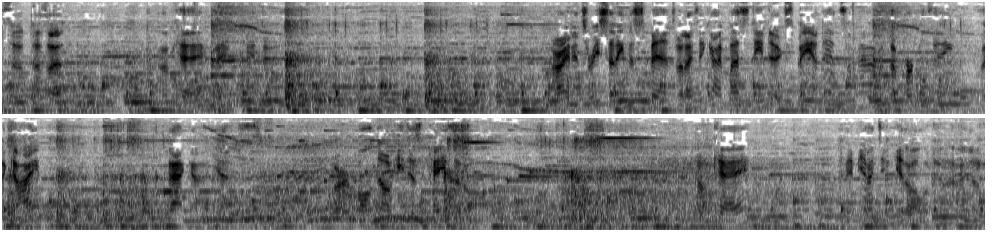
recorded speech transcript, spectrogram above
This. So Does that? Okay. I, I don't. All right, it's resetting the spins, but I think I must need to expand it somehow. The purple thing, the guy, that guy, yes. Or well, no, he just pays it all. Okay. Maybe I do get all of it. I don't. know.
